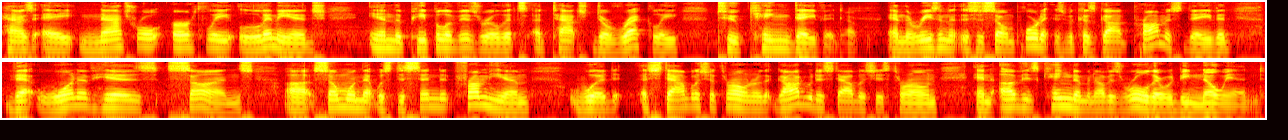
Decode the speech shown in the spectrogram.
has a natural earthly lineage in the people of Israel that's attached directly to King David. Yep. And the reason that this is so important is because God promised David that one of his sons, uh, someone that was descendant from him, would establish a throne, or that God would establish his throne, and of his kingdom and of his rule there would be no end.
